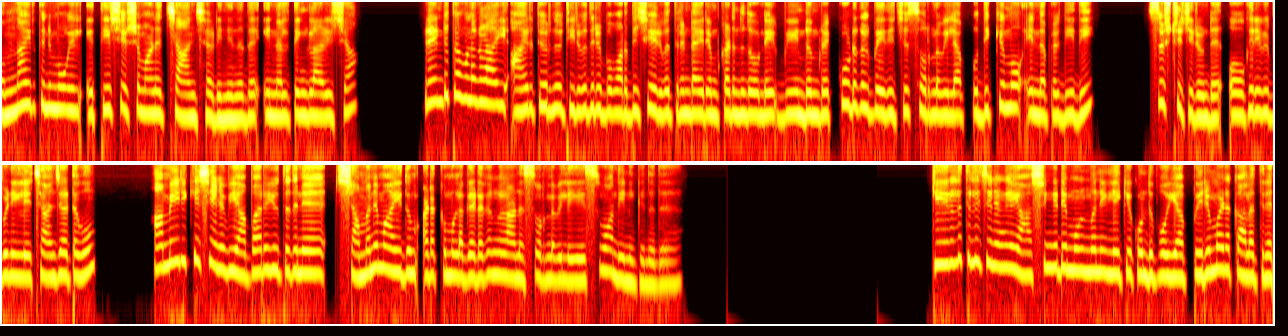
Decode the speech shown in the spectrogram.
ഒന്നായിരത്തിന് മുകളിൽ എത്തിയ ശേഷമാണ് ചാഞ്ചടിഞ്ഞത് എന്നാൽ തിങ്കളാഴ്ച രണ്ട് തവണകളായി ആയിരത്തി ഒരുന്നൂറ്റി ഇരുപത് രൂപ വർദ്ധിച്ച് എഴുപത്തിരണ്ടായിരം കടന്നതോടെ വീണ്ടും റെക്കോർഡുകൾ ഭേദിച്ച് സ്വർണവില പുതിക്കുമോ എന്ന പ്രതീതി സൃഷ്ടിച്ചിട്ടുണ്ട്. ഓഹരി വിപണിയിലെ ചാഞ്ചാട്ടവും അമേരിക്ക ചൈന വ്യാപാര യുദ്ധത്തിന് ശമനമായതും അടക്കമുള്ള ഘടകങ്ങളാണ് സ്വർണവിലയെ സ്വാധീനിക്കുന്നത്. കേരളത്തിലെ ജനങ്ങളെ ആശങ്കയുടെ മുൾമുനയിലേക്ക് കൊണ്ടുപോയ പെരുമഴക്കാലത്തിന്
